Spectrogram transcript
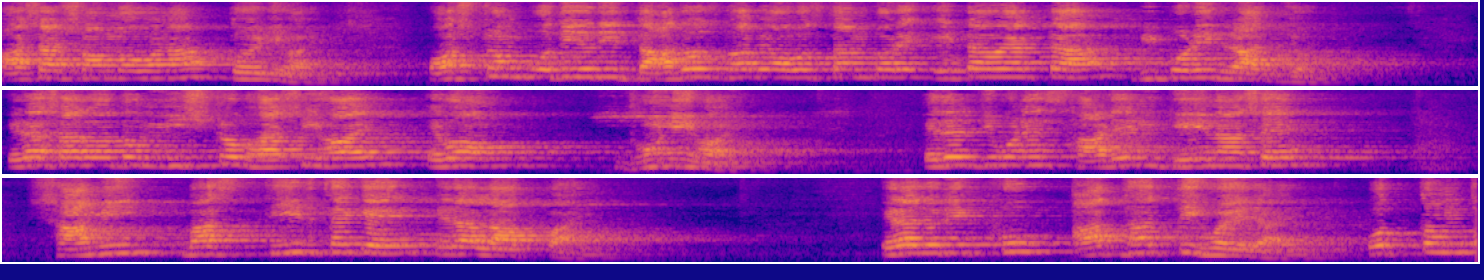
আসার সম্ভাবনা তৈরি হয়। অষ্টম পতি যদি দ্বাদশভাবে অবস্থান করে, এটাও একটা বিপরীত রাজ্য। এরা সাধারণত মিষ্টভাষী হয় এবং ধনী হয়। এদের জীবনে সাডেন গেন আসে, স্বামী বা স্ত্রীর থেকে এরা লাভ পায়। এরা যদি খুব আধ্যাত্মিক হয়ে যায়, অত্যন্ত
